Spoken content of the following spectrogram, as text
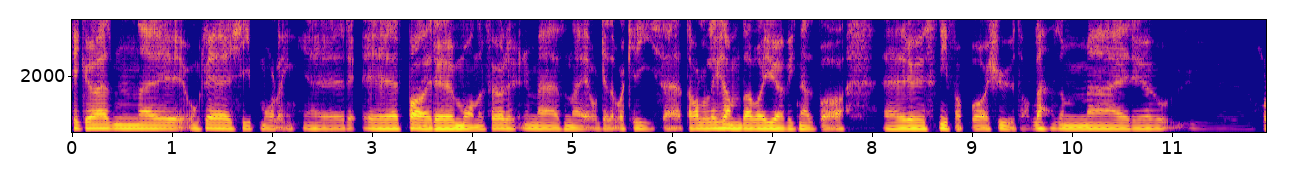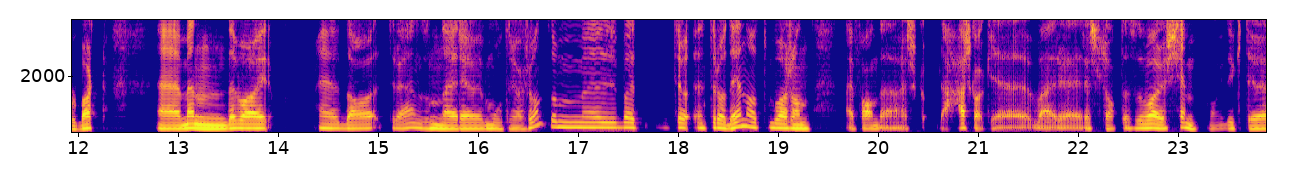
fikk jo en eh, ordentlig kjip måling eh, eh, et par eh, måneder før med sånn ok, det var krisetall, liksom. Da var Gjøvik nede på, eh, snifa på 20-tallet, som er uholdbart. Eh, men det var eh, da, tror jeg, en sånn der eh, motreaksjon som eh, bare trådde inn, og at det var sånn Nei, faen, det her, skal, det her skal ikke være resultatet. Så det var kjempemange dyktige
